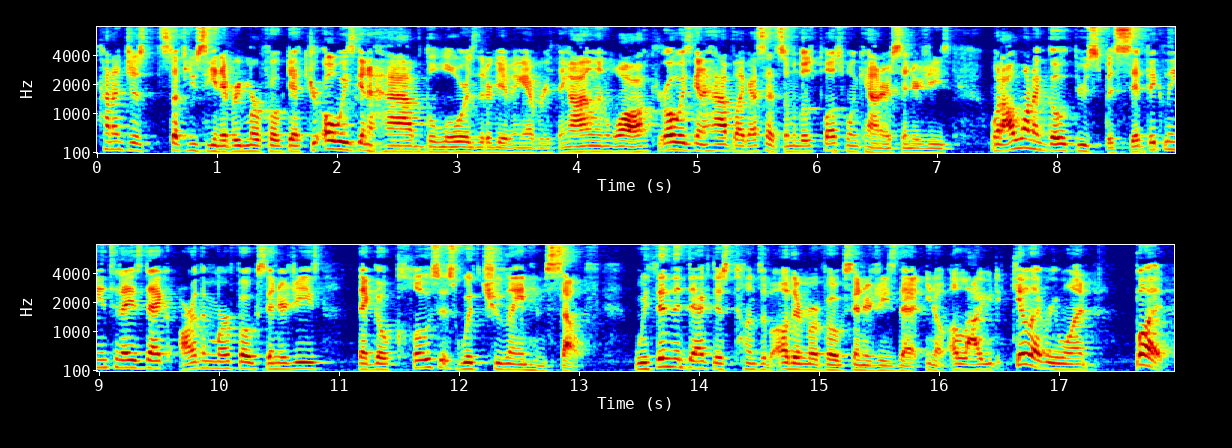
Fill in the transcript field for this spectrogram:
kind of just stuff you see in every Merfolk deck. You're always going to have the lords that are giving everything Island Walk. You're always going to have, like I said, some of those plus one counter synergies. What I want to go through specifically in today's deck are the Merfolk synergies that go closest with Chulane himself. Within the deck, there's tons of other Merfolk synergies that you know allow you to kill everyone, but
